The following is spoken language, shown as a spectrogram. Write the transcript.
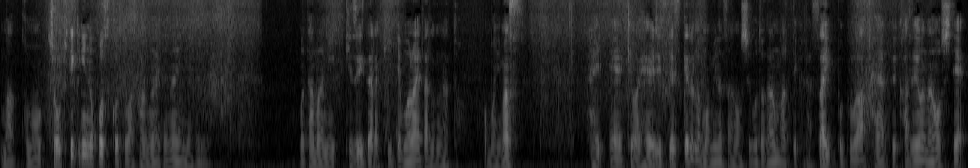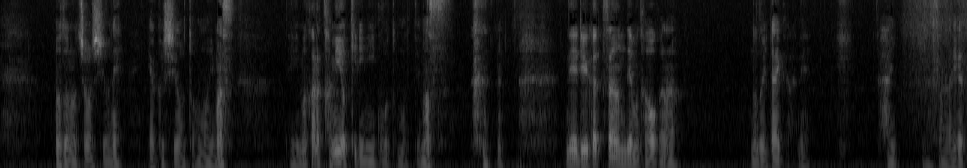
まあ、この長期的に残すことは考えてないんだけど、まあ、たまに気づいたら聞いてもらえたらなと思います。はい、えー今日は平日ですけれども皆さんお仕事頑張ってください。僕は早く風邪を治して喉の調子をね良くしようと思います。で今から髪を切りに行こうと思ってます。で龍角散でも買おうかな。喉痛いからね。はい皆さんありがと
